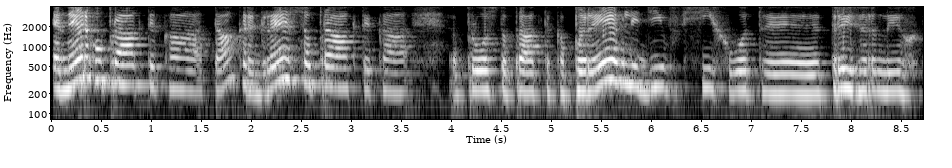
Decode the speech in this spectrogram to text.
енергопрактика, так, регресопрактика, просто практика переглядів всіх от, е, тригерних,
